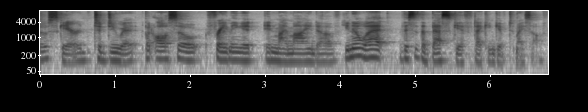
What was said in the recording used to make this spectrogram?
so scared to do it but also framing it in my mind of you know what? This is the best gift i can give to myself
